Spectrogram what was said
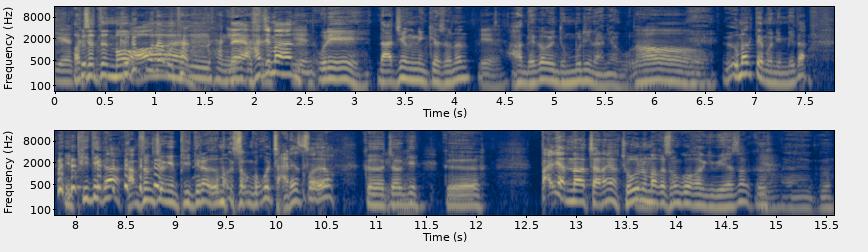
예, 그- 어쨌든 뭐 그릇보다 아, 못한 상이에요. 네. 하지만 예. 우리 나지영님께서는 예. 아 내가 왜 눈물이 나냐고. 어. 예. 음악 때문입니다. 이 PD가 감성적인 PD라 음악 선곡을 잘했어요. 그 저기 그 빨리 안 나왔잖아요. 좋은 음. 악을 선곡하기 위해서 그, 어, 그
